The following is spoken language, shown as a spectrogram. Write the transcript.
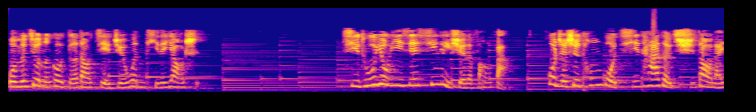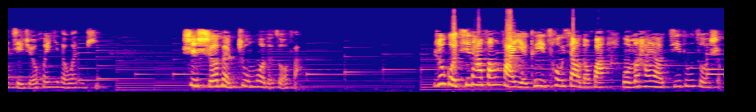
我们就能够得到解决问题的钥匙。企图用一些心理学的方法，或者是通过其他的渠道来解决婚姻的问题。是舍本逐末的做法。如果其他方法也可以凑效的话，我们还要基督做什么？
